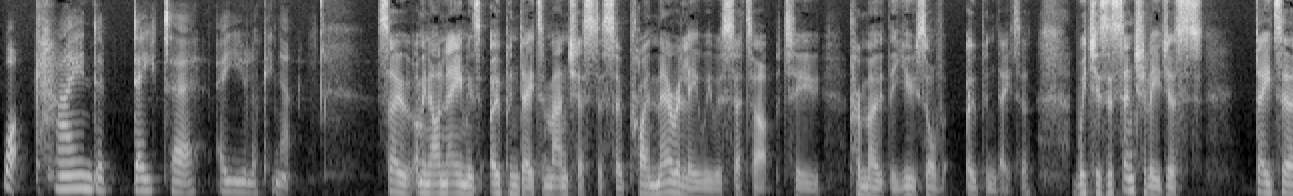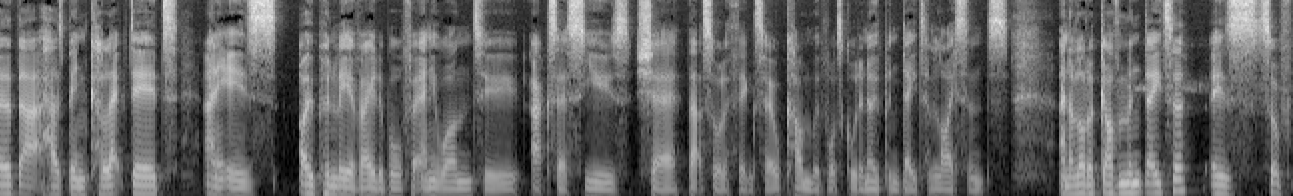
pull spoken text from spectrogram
what kind of data are you looking at? So, I mean, our name is Open Data Manchester. So, primarily, we were set up to promote the use of open data, which is essentially just data that has been collected and it is openly available for anyone to access, use, share, that sort of thing. So it'll come with what's called an open data license. And a lot of government data is sort of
